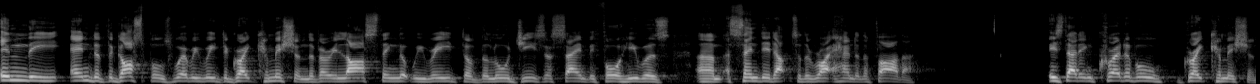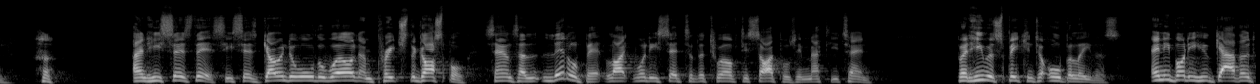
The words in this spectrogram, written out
In the end of the Gospels, where we read the Great Commission, the very last thing that we read of the Lord Jesus saying before he was um, ascended up to the right hand of the Father, is that incredible Great Commission. And he says this He says, Go into all the world and preach the gospel. Sounds a little bit like what he said to the 12 disciples in Matthew 10. But he was speaking to all believers. Anybody who gathered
